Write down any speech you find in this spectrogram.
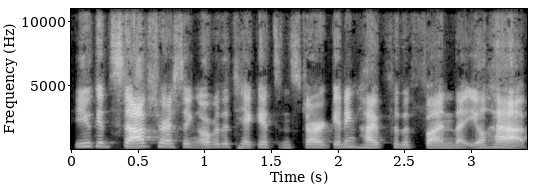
you can stop stressing over the tickets and start getting hyped for the fun that you'll have.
